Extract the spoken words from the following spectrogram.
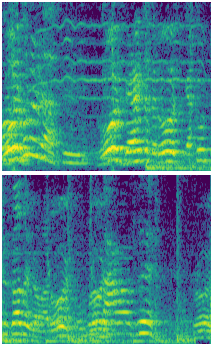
রোজ। রোজ দেখাইতে এত উঠতে বাবা রোজ রোজ। রোজ।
